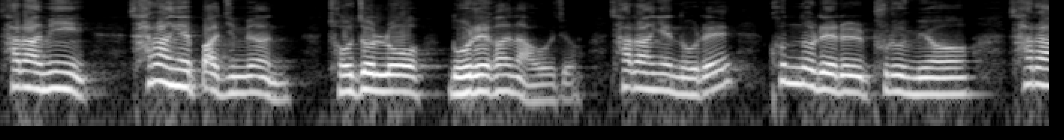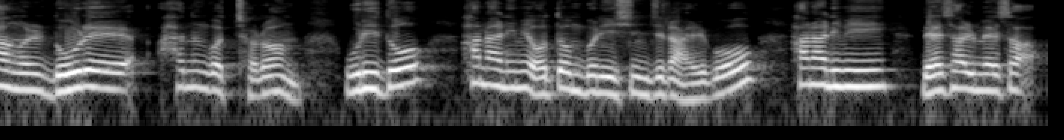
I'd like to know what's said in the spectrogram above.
사람이 사랑에 빠지면 저절로 노래가 나오죠. 사랑의 노래, 콧노래를 부르며 사랑을 노래하는 것처럼 우리도 하나님이 어떤 분이신지를 알고 하나님이 내 삶에서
